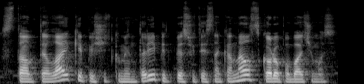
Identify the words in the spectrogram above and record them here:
Ставте лайки, пишіть коментарі, підписуйтесь на канал, скоро побачимось!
